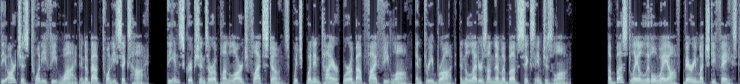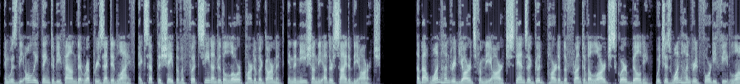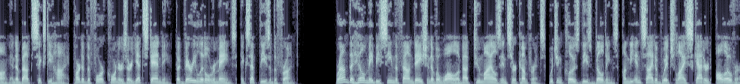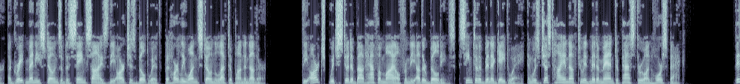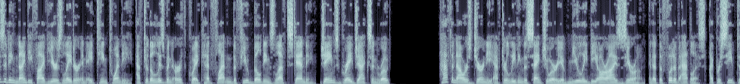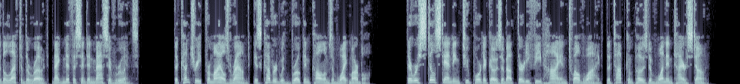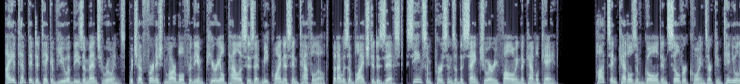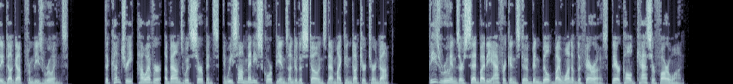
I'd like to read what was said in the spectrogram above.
The arch is 20 feet wide and about 26 high. The inscriptions are upon large flat stones, which, when entire, were about 5 feet long, and 3 broad, and the letters on them above 6 inches long. A bust lay a little way off, very much defaced, and was the only thing to be found that represented life, except the shape of a foot seen under the lower part of a garment, in the niche on the other side of the arch. About 100 yards from the arch stands a good part of the front of a large square building, which is 140 feet long and about 60 high. Part of the four corners are yet standing, but very little remains, except these of the front. Round the hill may be seen the foundation of a wall about two miles in circumference, which enclosed these buildings, on the inside of which lie scattered, all over, a great many stones of the same size the arch is built with, but hardly one stone left upon another. The arch, which stood about half a mile from the other buildings, seemed to have been a gateway, and was just high enough to admit a man to pass through on horseback. Visiting 95 years later in 1820, after the Lisbon earthquake had flattened the few buildings left standing, James Gray Jackson wrote, Half an hour's journey after leaving the sanctuary of Muley Dris Zeron, and at the foot of Atlas, I perceived to the left of the road, magnificent and massive ruins. The country, for miles round, is covered with broken columns of white marble. There were still standing two porticos about 30 feet high and 12 wide, the top composed of one entire stone. I attempted to take a view of these immense ruins, which have furnished marble for the imperial palaces at Mequinez and Tafilalte, but I was obliged to desist, seeing some persons of the sanctuary following the cavalcade. Pots and kettles of gold and silver coins are continually dug up from these ruins. The country, however, abounds with serpents, and we saw many scorpions under the stones that my conductor turned up. These ruins are said by the Africans to have been built by one of the pharaohs, they are called Qasr Farwan.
